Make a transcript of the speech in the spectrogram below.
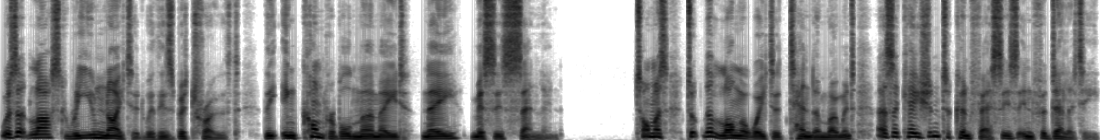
was at last reunited with his betrothed, the incomparable mermaid, nay, Mrs. Senlin. Thomas took the long awaited tender moment as occasion to confess his infidelity,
